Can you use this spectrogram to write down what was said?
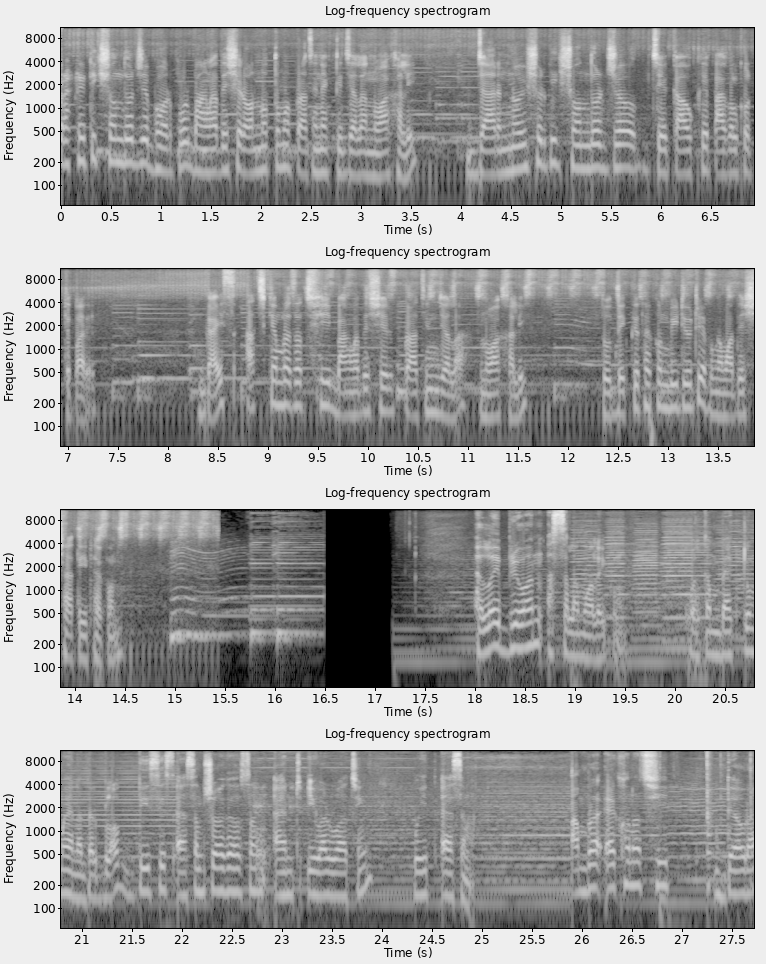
প্রাকৃতিক সৌন্দর্যে ভরপুর বাংলাদেশের অন্যতম প্রাচীন একটি জেলা নোয়াখালী, যার নৈসর্গিক সৌন্দর্য যে কাউকে পাগল করতে পারে। গাইস আজকে আমরা যাচ্ছি বাংলাদেশের প্রাচীন জেলা নোয়াখালী। তো দেখতে থাকুন ভিডিওটি এবং আমাদের সাথেই থাকুন। হ্যালো এভরিওয়ান আসসালামু আলাইকুম। Welcome back to my another blog this is awesome Sohag Hasan and you are watching with S awesome আমরা এখন আছি দেওরা,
